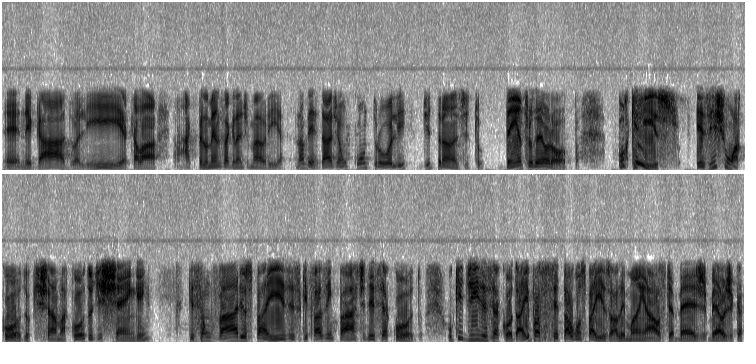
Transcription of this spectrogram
é, negado ali aquela, pelo menos a grande maioria. Na verdade, é um controle de trânsito dentro da Europa. Por que isso? Existe um acordo que chama Acordo de Schengen, que são vários países que fazem parte desse acordo. O que diz esse acordo? Aí posso citar alguns países: ó, Alemanha, Áustria, Bélgica,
